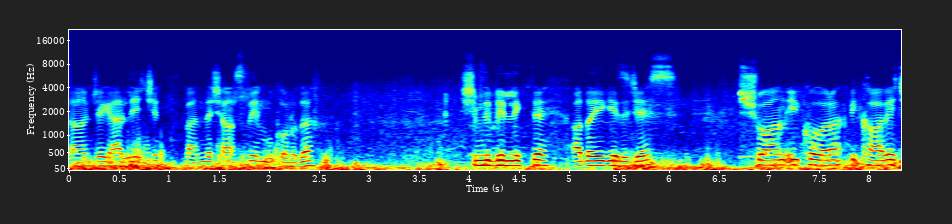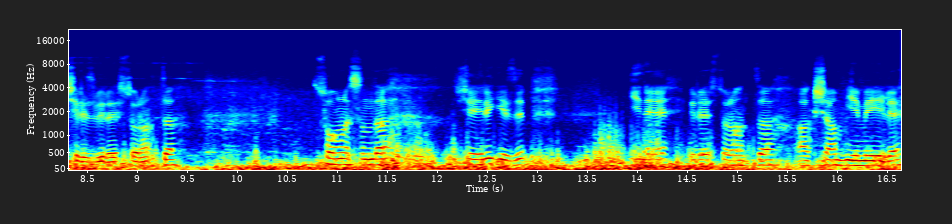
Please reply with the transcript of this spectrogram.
Daha önce geldiği için ben de şanslıyım bu konuda. Şimdi birlikte adayı gezeceğiz. Şu an ilk olarak bir kahve içeriz bir restoranda. Sonrasında şehri gezip yine bir restoranda akşam yemeğiyle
